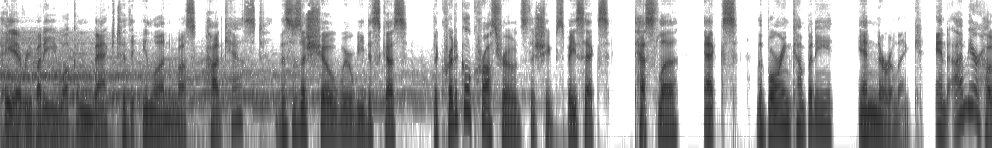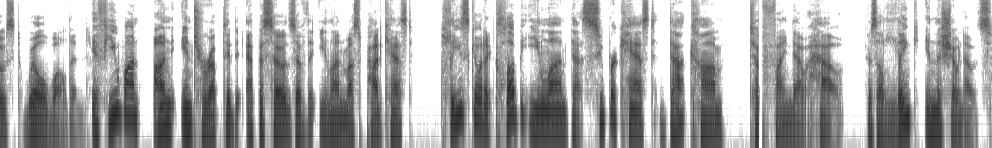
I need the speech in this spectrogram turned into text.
Hey, everybody. Welcome back to the Elon Musk podcast. This is a show where we discuss the critical crossroads that shape SpaceX, Tesla, X, The Boring Company, and Neuralink. And I'm your host, Will Walden. If you want uninterrupted episodes of the Elon Musk podcast, please go to clubelon.supercast.com to find out how. There's a link in the show notes.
